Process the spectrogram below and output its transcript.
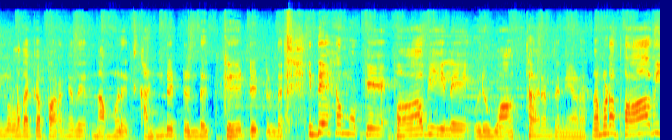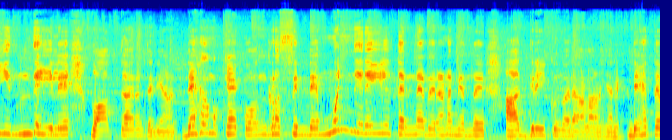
എന്നുള്ളതൊക്കെ പറഞ്ഞത് നമ്മൾ കണ്ടിട്ടുണ്ട് കേട്ടിട്ടുണ്ട്. ഇദ്ദേഹം ഒക്കെ ഭാവിയിലെ ഒരു വാഗ്ദാനം തന്നെയാണ്. നമ്മുടെ ഭാവി ഇന്ത്യയിലെ വാഗ്ദാനം തന്നെയാണ്. ഇദ്ദേഹമൊക്കെ കോൺഗ്രസിന്റെ മുൻനിരയിൽ തന്നെ വരണമെന്ന് ആഗ്രഹിക്കുന്ന ഒരാളാണ് ഞാൻ. ഇദ്ദേഹത്തെ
